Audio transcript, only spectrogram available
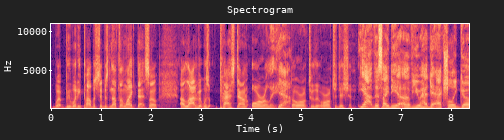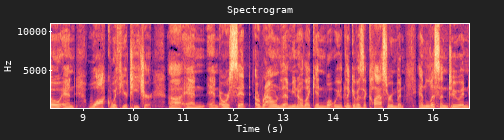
what, what he published. It was nothing like that. So a lot of it was passed down orally. Yeah, the oral through the oral tradition. Yeah, this idea of you had to actually go and walk with your teacher, uh, and and or sit around them. You know, like like in what we would think of as a classroom, but and listen to, and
